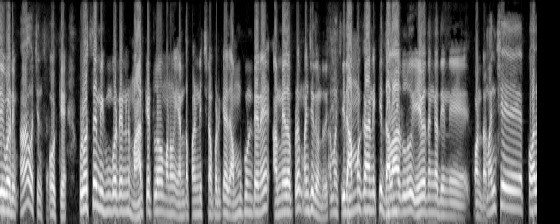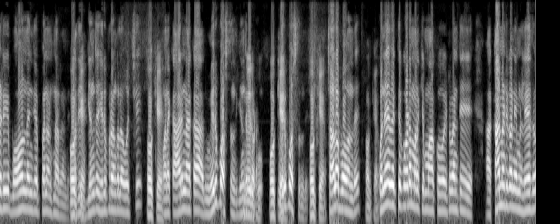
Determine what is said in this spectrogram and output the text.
దిగుబడి ఆ వచ్చింది సార్. ఓకే. ఇప్పుడు వస్తే మీకు ఇంకోటి ఏంటంటే మార్కెట్లో మనం ఎంత పండించినప్పటికీ అది అమ్ముకుంటేనే అమ్మేటప్పుడే మంచిది ఉండదు. ఇది అమ్మకానికి దళారులు ఏ విధంగా దీన్ని కొంటారు? మంచి క్వాలిటీ బాగుందని చెప్పని అంటున్నారండి. అది. గింజ ఎరుపు రంగులో వచ్చి మనకి ఆరినాక అది మెరుపు వస్తుంది గింజ మెరుపు. వస్తుంది. చాలా బాగుంది. కొనే వ్యక్తి కూడా మనకి మాకు ఎటువంటి కామెంట్ కూడా ఏం లేదు.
